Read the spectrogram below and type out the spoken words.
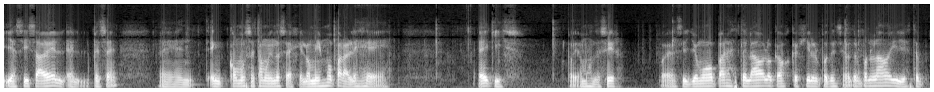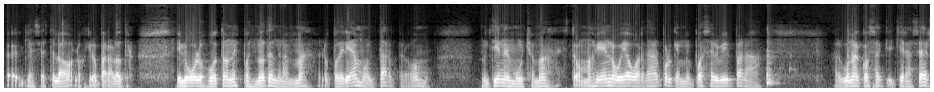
Y así sabe el, PC en, cómo se está moviendo ese eje. Lo mismo para el eje X, podríamos decir. Pues si yo muevo para este lado, lo que hago es que giro el potenciómetro por un lado y este y hacia este lado lo giro para el otro. Y luego los botones pues no tendrán más. Lo podría montar, pero vamos, no tiene mucho más. Esto más bien lo voy a guardar porque me puede servir para alguna cosa que quiera hacer.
